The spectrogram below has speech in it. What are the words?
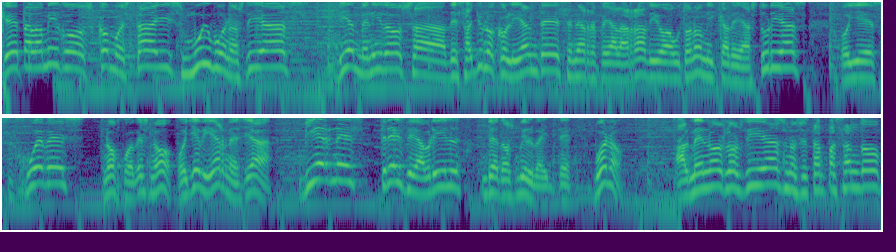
¿Qué tal amigos? ¿Cómo estáis? Muy buenos días. Bienvenidos a Desayuno con Liantes en RPA, la radio autonómica de Asturias. Hoy es jueves, no jueves, no, hoy es viernes ya. Viernes 3 de abril de 2020. Bueno, al menos los días nos están pasando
